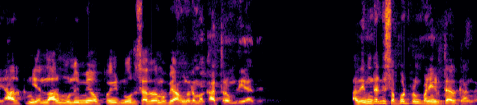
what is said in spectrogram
யாருக்கும் எல்லாரும் முழுமையாக போய் நூறு சதவீதம் போய் அவங்கள நம்ம காத்துற முடியாது. அதையும் தாண்டி சப்போர்ட் பண்ணி பண்ணிக்கிட்டு தான் இருக்காங்க.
